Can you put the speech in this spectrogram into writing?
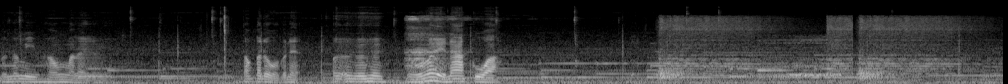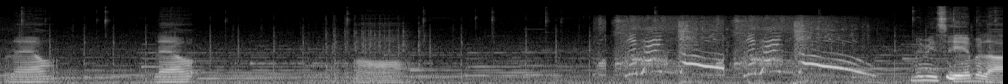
มันต้องมีห้องอะไรเลย ต้องกระโดดปะเนี่ยเอ้ยเอ้ยเอ้ยเอ้ยโอ้ยน่ากลัวแล้ว แล้ว อ๋อ Flipendo! Flipendo! ไม่มีเซฟเลยเหรอ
